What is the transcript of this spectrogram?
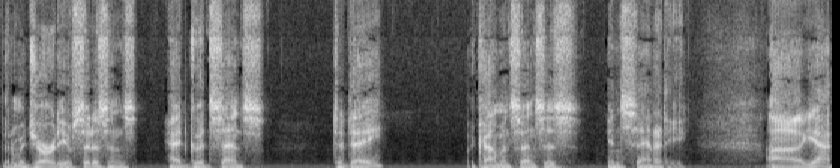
that a majority of citizens had good sense. Today, the common sense is insanity. Uh, yeah,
